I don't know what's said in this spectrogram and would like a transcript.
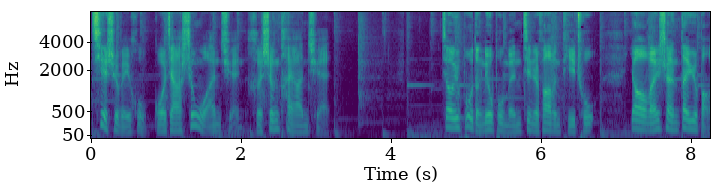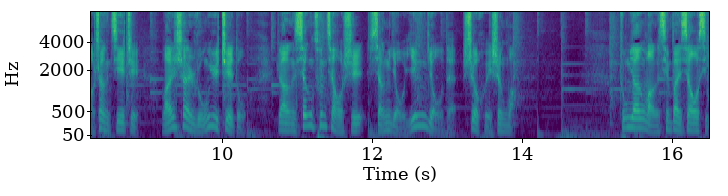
切实维护国家生物安全和生态安全。教育部等六部门近日发文提出，要完善待遇保障机制。完善荣誉制度，让乡村教师享有应有的社会声望。中央网信办消息，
